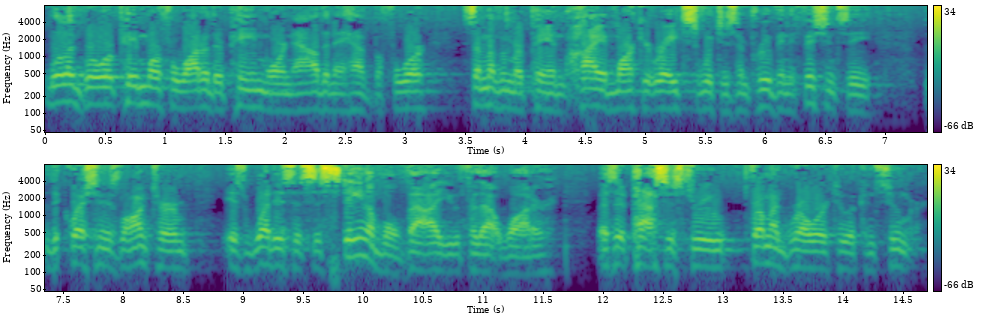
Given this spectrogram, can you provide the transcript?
will a grower pay more for water? They're paying more now than they have before. Some of them are paying high market rates, which is improving efficiency. The question is long term is what is a sustainable value for that water as it passes through from a grower to a consumer?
